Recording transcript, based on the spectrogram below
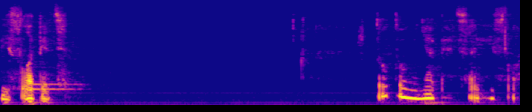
зависло опять. Что-то у меня опять зависло.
